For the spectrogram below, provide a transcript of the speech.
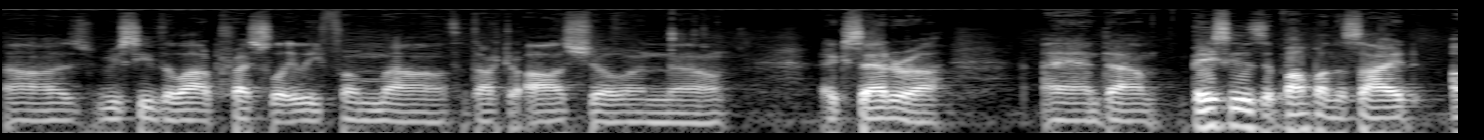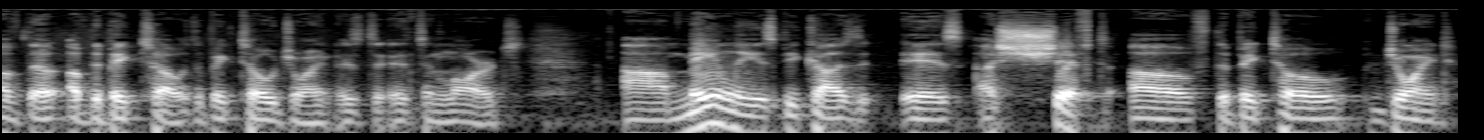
Uh, it's received a lot of press lately from uh, the Dr. Oz show and uh, et cetera. And um, basically, it's a bump on the side of the, of the big toe. The big toe joint is it's enlarged. Uh, mainly is because it is a shift of the big toe joint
